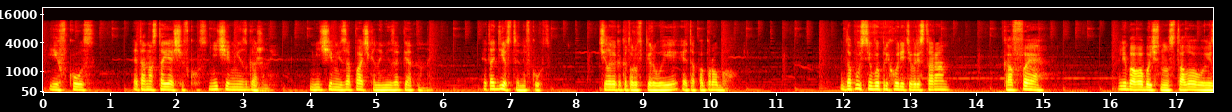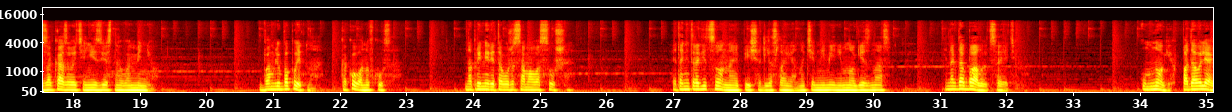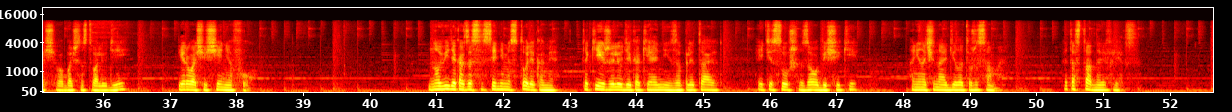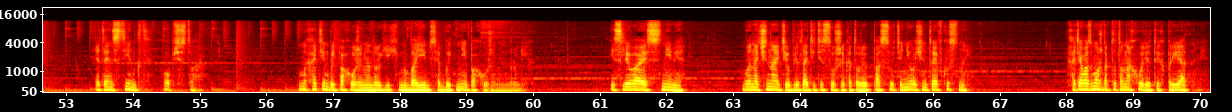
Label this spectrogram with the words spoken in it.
Их вкус – это настоящий вкус, ничем не изгаженный, ничем не запачканный, не запятнанный. Это девственный вкус человека, который впервые это попробовал. Допустим, вы приходите в ресторан, кафе либо в обычную столовую и заказывайте неизвестное вам меню. Вам любопытно, какого оно вкуса? На примере того же самого суши. Это не традиционная пища для славян, но тем не менее многие из нас иногда балуются этим. У многих, подавляющего большинства людей, первое ощущение фу. Но видя, как за соседними столиками такие же люди, как и они, заплетают эти суши за обе щеки, они начинают делать то же самое. Это стадный рефлекс. Это инстинкт общества. Мы хотим быть похожими на других, и мы боимся быть не похожими на других. И сливаясь с ними, вы начинаете уплетать эти суши, которые по сути не очень-то и вкусны. Хотя, возможно, кто-то находит их приятными.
